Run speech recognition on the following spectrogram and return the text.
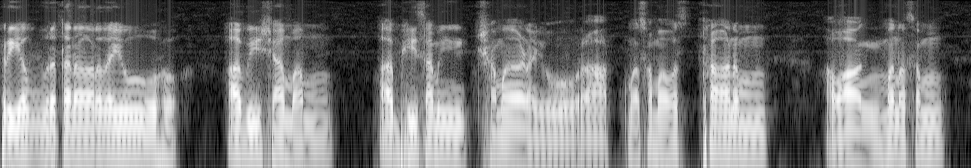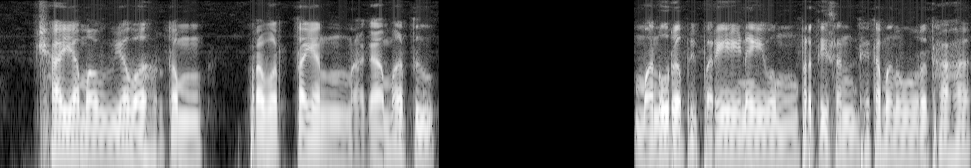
प्रियव्रतनारदयोः अविषमम् अभिसमीक्षमाणयोरात्मसमवस्थानम्। अवाङ्मनसम् क्षयमव्यवहृतम् प्रवर्तयन्नगमत्। मनुरपि परेणैवम् प्रतिसन्धितमनोरथः।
